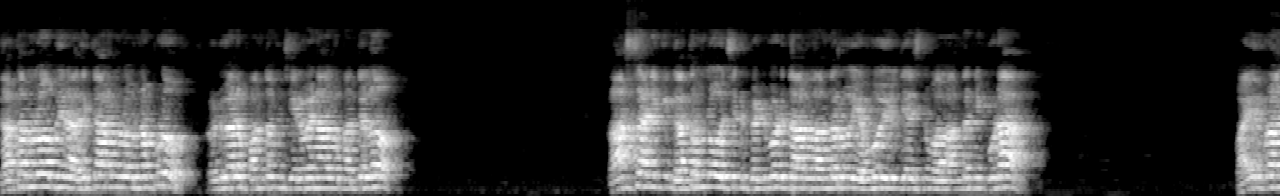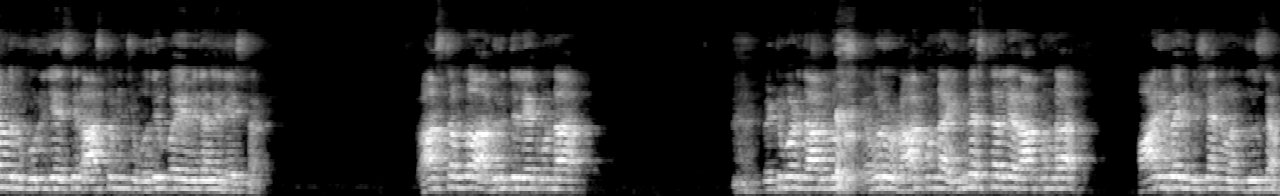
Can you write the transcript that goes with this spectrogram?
గతంలో మీరు అధికారంలో ఉన్నప్పుడు రెండు వేల పంతొమ్మిది ఇరవై నాలుగు మధ్యలో రాష్ట్రానికి గతంలో వచ్చిన పెట్టుబడిదారులందరూ ఎంఓయూలు చేసిన వాళ్ళందరినీ కూడా భయభ్రాంతులు గురి చేసి రాష్ట్రం నుంచి వదిలిపోయే విధంగా చేసినారు. రాష్ట్రంలో అభివృద్ధి లేకుండా పెట్టుబడిదారులు ఎవరు రాకుండా ఇన్వెస్టర్లే రాకుండా పారిపోయిన విషయాన్ని మనం చూసాం.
